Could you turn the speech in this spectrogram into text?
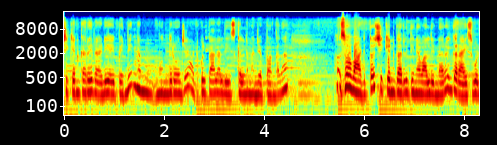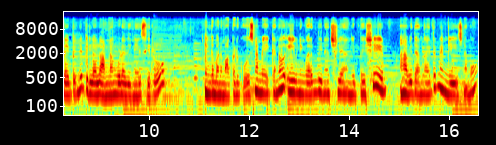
చికెన్ కర్రీ రెడీ అయిపోయింది. మేము ముందు రోజే అటుకుల పేలాలు తీసుకెళ్ళినామని చెప్పాం కదా. సో వాటితో చికెన్ కర్రీ తినే వాళ్ళు తిన్నారు. ఇంకా రైస్ కూడా అయిపోయింది. పిల్లలు అన్నం కూడా తినేసిర్రు. ఇంకా మనం అక్కడ కోసిన మేకను ఈవినింగ్ వరకు తినచ్చులే అని చెప్పేసి ఆ విధంగా అయితే మేము చేసినాము.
